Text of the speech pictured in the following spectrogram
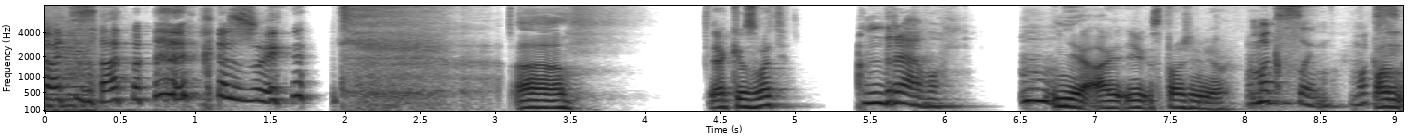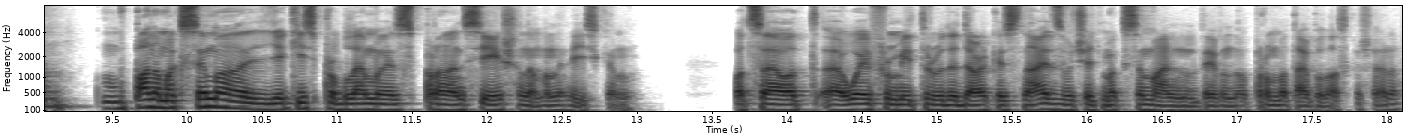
кажи. Е, як його звати? Древо. Ні, а і справжнє ім'я. Максим. Максим. Пан, у пана Максима якісь проблеми з pronunciation англійським. Оце от «Away Way from me through the darkest night звучить максимально дивно. Промотай, будь ласка, ще раз.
